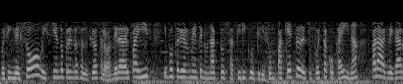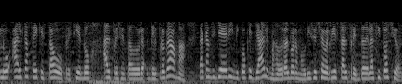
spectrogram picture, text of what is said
pues ingresó vistiendo prendas alusivas a la bandera del país y posteriormente en un acto satírico utilizó un paquete de supuesta cocaína para agregarlo al café que estaba ofreciendo al presentador del programa. La canciller indicó que ya el embajador Álvaro Mauricio Echeverría está al frente de la situación.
